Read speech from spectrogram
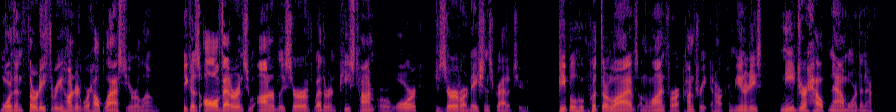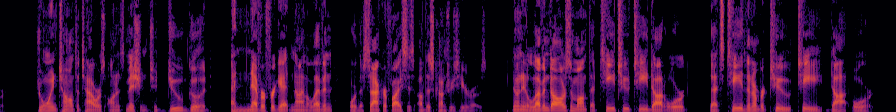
More than 3,300 were helped last year alone because all veterans who honorably served, whether in peacetime or war, deserve our nation's gratitude. People who put their lives on the line for our country and our communities need your help now more than ever. Join Tunnel to Towers on its mission to do good and never forget 9 11 or the sacrifices of this country's heroes. Donate $11 a month at t2t.org. That's T, the number 2, T.org.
